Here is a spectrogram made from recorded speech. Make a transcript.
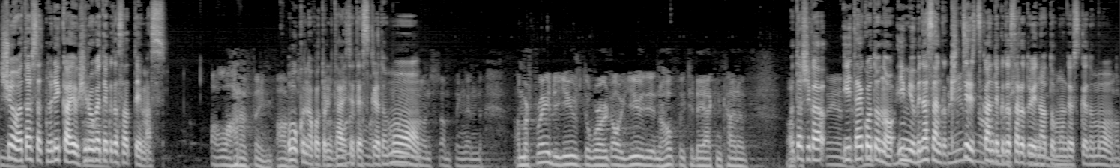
主は私たちの理解を広げてくださっています。多くのことに対してですけれども I'm afraid to use the word, oh, you, and hopefully today I can kind of 私が言いたいことの意味を皆さんがきっちり掴んでくださるといいなと思うんですけども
